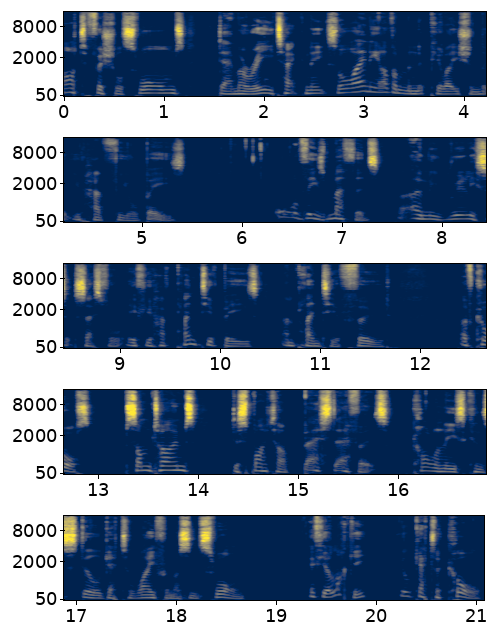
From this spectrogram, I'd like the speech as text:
artificial swarms, Demaree techniques, or any other manipulation that you have for your bees. All of these methods are only really successful if you have plenty of bees and plenty of food. Of course, sometimes, despite our best efforts, colonies can still get away from us and swarm. If you're lucky, you'll get a call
